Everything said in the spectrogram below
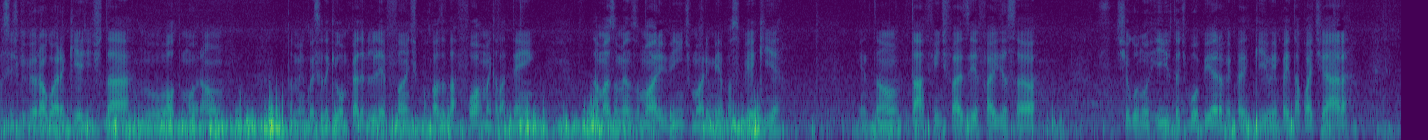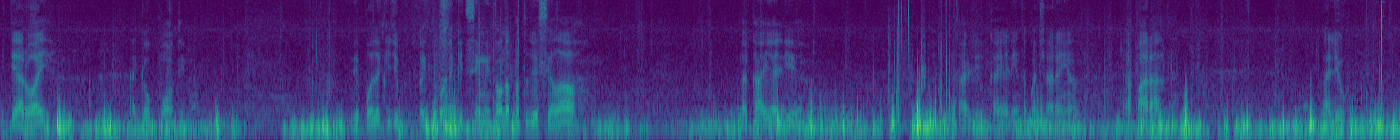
vocês que viram agora aqui, a gente está no Alto Mourão, também conhecido aqui como Pedra do Elefante por causa da forma que ela tem. Dá mais ou menos uma hora e vinte, uma hora e meia para subir aqui. Então, tá afim de fazer, faz isso, ó. Chegou no Rio, tá de bobeira, vem para aqui, vem para Itacoatiara, Niterói. Aqui é o ponto, irmão. Depois daqui de, depois daqui de cima então dá para tu descer lá, ó. Vai cair ali, ó. Cai ali, cai ali em ainda. É a parada. Valeu.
